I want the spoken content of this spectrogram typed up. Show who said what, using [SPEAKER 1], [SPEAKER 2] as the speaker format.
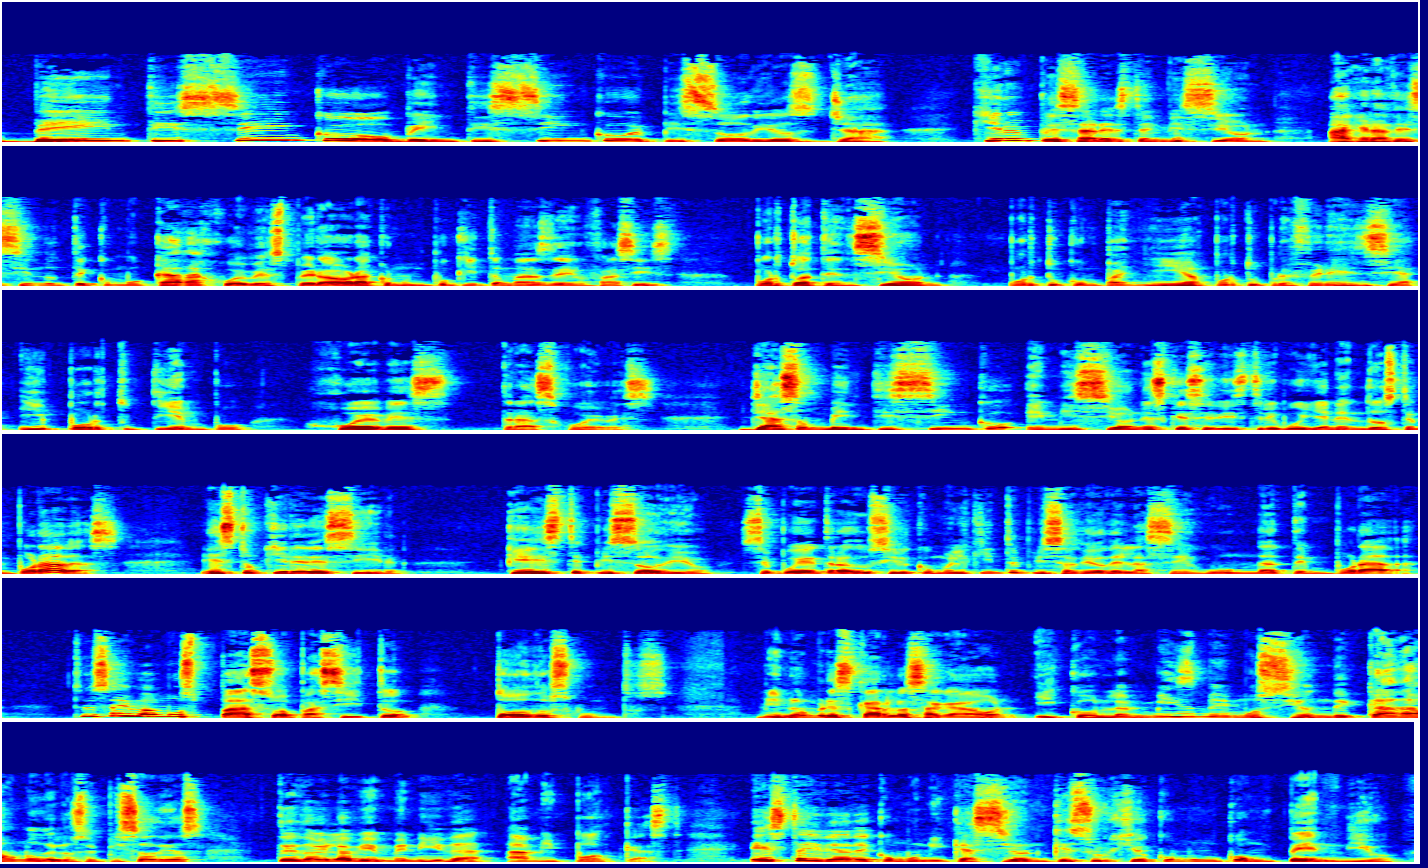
[SPEAKER 1] 25, 25 episodios ya. Quiero empezar esta emisión agradeciéndote como cada jueves, pero ahora con un poquito más de énfasis, por tu atención, por tu compañía, por tu preferencia y por tu tiempo, jueves tras jueves. Ya son 25 emisiones que se distribuyen en dos temporadas. Esto quiere decir que este episodio se puede traducir como el quinto episodio de la segunda temporada. Entonces ahí vamos paso a pasito, todos juntos. Mi nombre es Carlos Agaón y con la misma emoción de cada uno de los episodios te doy la bienvenida a mi podcast. Esta idea de comunicación que surgió como un compendio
